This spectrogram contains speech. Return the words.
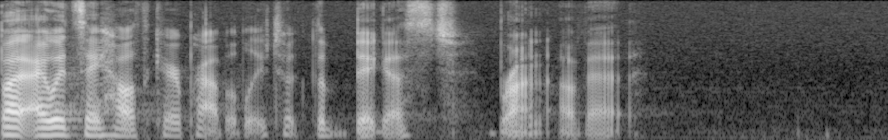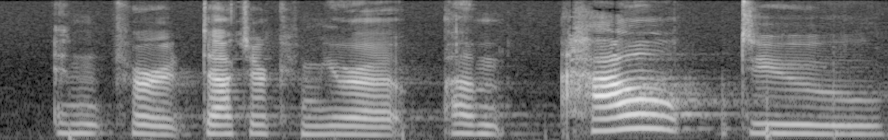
but I would say healthcare probably took the biggest brunt of it. And for Dr. Kimura, um, how do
